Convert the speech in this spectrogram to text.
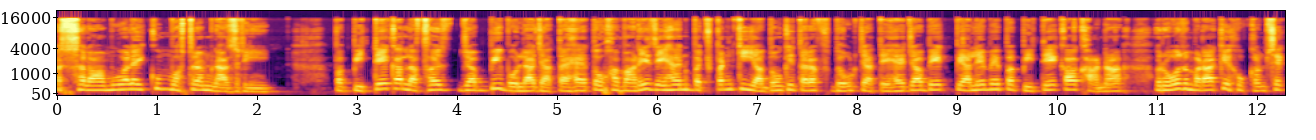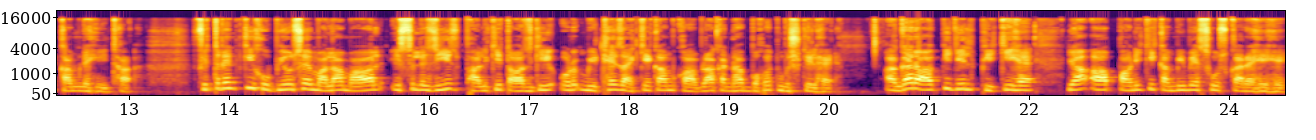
असलकुम मोहतरम नाजरीन। पपीते का लफ्ज़ जब भी बोला जाता है तो हमारे जहन बचपन की यादों की तरफ़ दौड़ जाते हैं, जब एक प्याले में पपीते का खाना रोज़मर्रा के हुक्म से कम नहीं था। फितरत की खूबियों से माला माल इस लजीज फल की ताजगी और मीठे जायके का मुकाबला करना बहुत मुश्किल है। अगर आपकी जिल्द फीकी है या आप पानी की कमी महसूस कर रहे हैं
